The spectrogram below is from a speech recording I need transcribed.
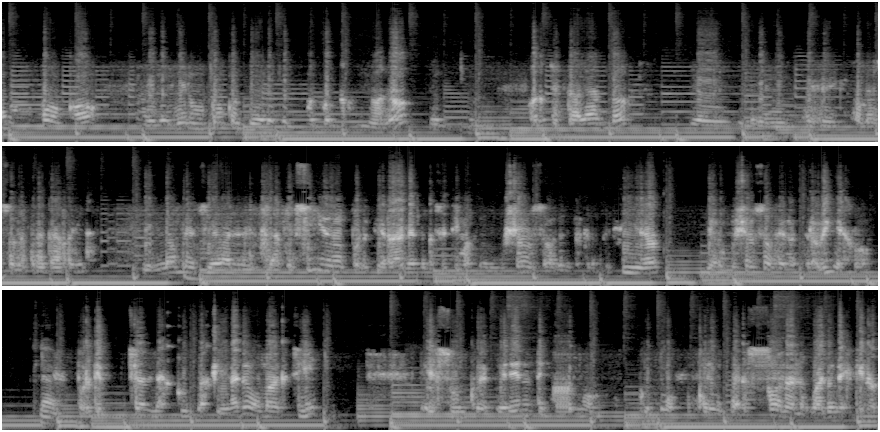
un poco, de leer un poco todo lo que fue conmigo, ¿no? Por lo que está hablando desde que comenzó nuestra carrera. El nombre lleva el, apellido porque realmente nos sentimos orgullosos de nuestro apellido y orgullosos de nuestro viejo. Claro. Porque ya las cosas que ganó Maxi es un referente como, como, como persona, los valores que nos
